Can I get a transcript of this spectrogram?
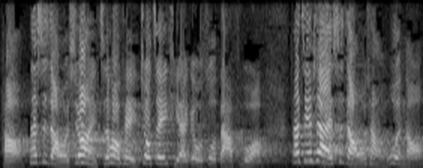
好，那市长，我希望你之后可以就这一题来给我做答复哦。那接下来，市长，我想问哦，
